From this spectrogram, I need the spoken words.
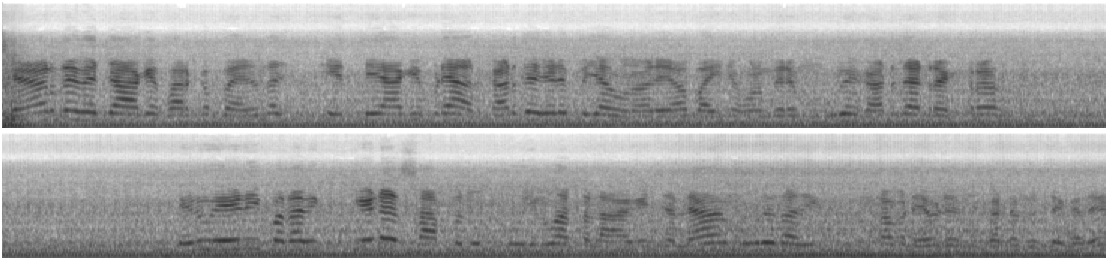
ਸ਼ਹਿਰ ਦੇ ਵਿੱਚ ਆ ਕੇ ਫ਼ਰਕ ਪੈ ਜਾਂਦਾ। ਇੱਥੇ ਆ ਕੇ ਭੜਿਆਸ ਕੱਢਦੇ ਜਿਹੜੇ ਭਜਾਉਣ ਵਾਲੇ ਆ, ਬਾਈ ਨੇ ਹੁਣ ਮੇਰੇ ਮੂਹਰੇ ਕੱਢ ਲਿਆ ਟਰੈਕਟਰ। ਇਹਨੂੰ ਇਹ ਨਹੀਂ ਪਤਾ ਵੀ ਕਿਹੜੇ ਸੱਪ ਨੂੰ ਪੂਜ ਨੂੰ ਹੱਥ ਲਾ ਕੇ ਚੱਲਿਆ। ਮੂਹਰੇ ਦਾ ਅਸੀਂ ਤਾਂ ਵੱਡੇ ਵੱਡੇ ਨਹੀਂ ਕੱਢਣ ਦਿੱਤੇ ਕਦੇ।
